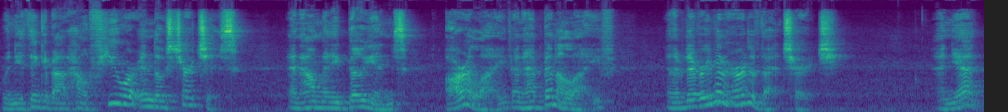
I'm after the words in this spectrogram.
When you think about how few are in those churches and how many billions are alive and have been alive and have never even heard of that church. And yet,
